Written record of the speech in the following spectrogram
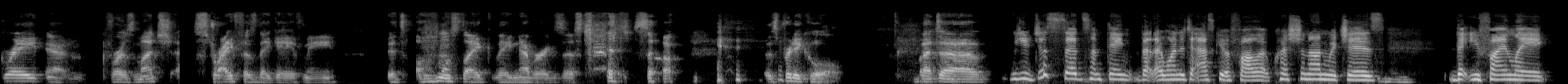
great and for as much strife as they gave me it's almost like they never existed. so it's pretty cool. But uh, you just said something that I wanted to ask you a follow up question on, which is mm-hmm. that you finally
